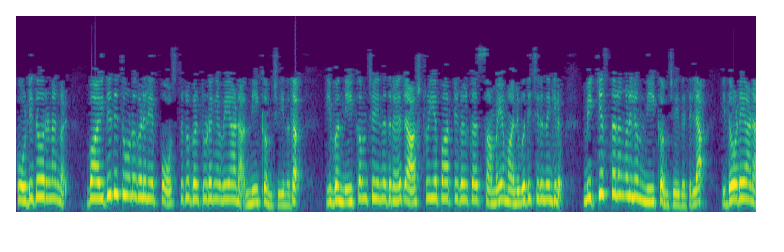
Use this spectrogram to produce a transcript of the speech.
കൊടിതോരണങ്ങൾ വൈദ്യുതി തൂണുകളിലെ പോസ്റ്ററുകൾ തുടങ്ങിയവയാണ് നീക്കം ചെയ്യുന്നത്. ഇവ നീക്കം ചെയ്യുന്നതിന് രാഷ്ട്രീയ പാർട്ടികൾക്ക് സമയം അനുവദിച്ചിരുന്നെങ്കിലും മിക്ക സ്ഥലങ്ങളിലും നീക്കം ചെയ്തിട്ടില്ല. ഇതോടെയാണ്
